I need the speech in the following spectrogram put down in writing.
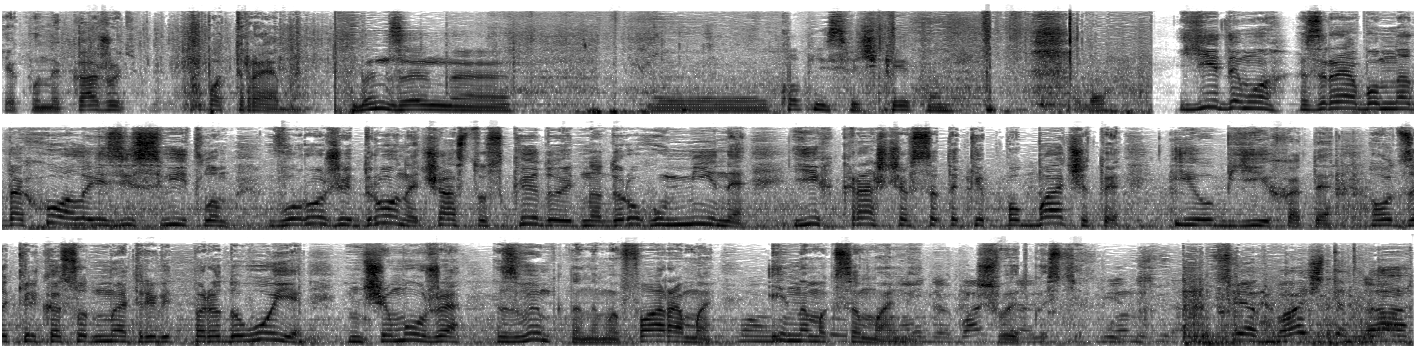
як вони кажуть, потреби. бензин, е, е, копні свічки там. Їдемо з ребом на даху, але й зі світлом. Ворожі дрони часто скидають на дорогу міни. Їх краще все-таки побачити і об'їхати. А от за кількасот метрів від передової мчимо вже з вимкненими фарами і на максимальній швидкості. Світ бачите? Да.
